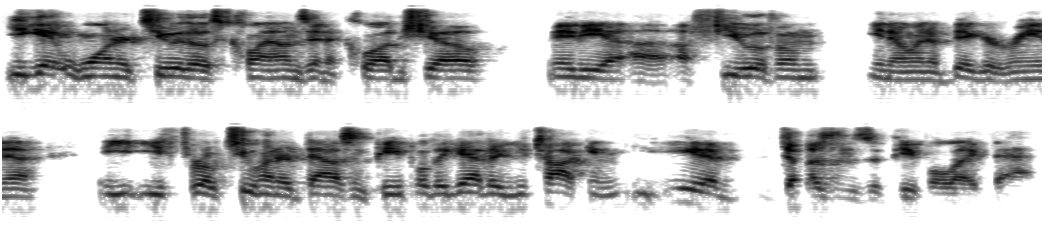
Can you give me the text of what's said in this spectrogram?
you get one or two of those clowns in a club show, maybe a, a few of them, you know, in a big arena. You, you throw 200,000 people together, you're talking, you have dozens of people like that.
